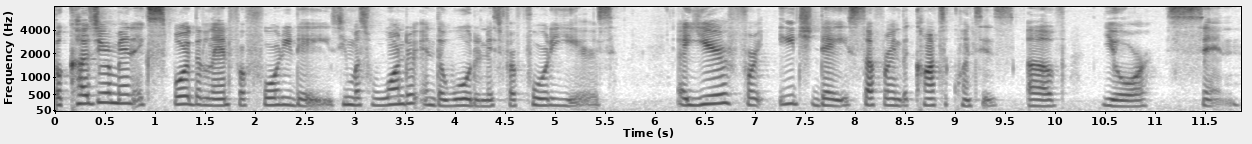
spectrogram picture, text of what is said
Because your men explored the land for forty days, you must wander in the wilderness for forty years, a year for each day suffering the consequences of your sin.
